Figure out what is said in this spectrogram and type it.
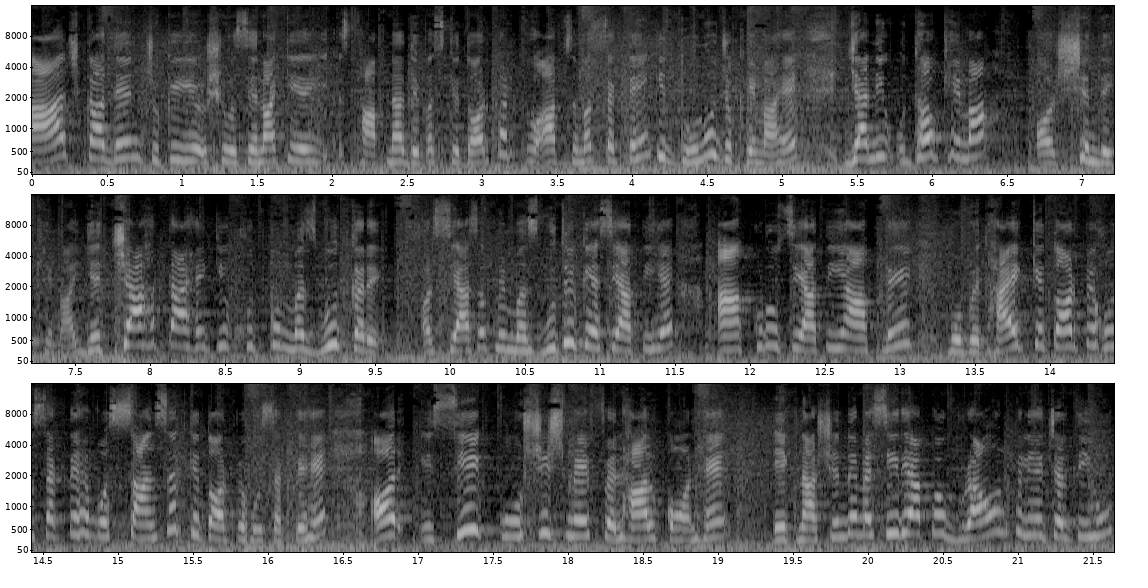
आज का दिन, चूँकि शिवसेना के स्थापना दिवस के तौर पर तो आप समझ सकते हैं कि दोनों जो खेमा है, यानी उद्धव खेमा और शिंदे खेमा, ये चाहता है कि खुद को मज़बूत करे और सियासत में मजबूती कैसे आती है? आंकड़ों से आती है आंकड़े, वो विधायक के तौर पे हो सकते हैं, वो सांसद के तौर पे हो सकते हैं, और इसी कोशिश में फ़िलहाल कौन है? एक नाथ शिंदे, मैं सीधे आपको ग्राउंड के लिए चलती हूँ।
